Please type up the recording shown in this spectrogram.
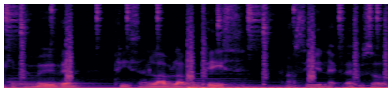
keep it moving. Peace and love, love and peace. And I'll see you next episode.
